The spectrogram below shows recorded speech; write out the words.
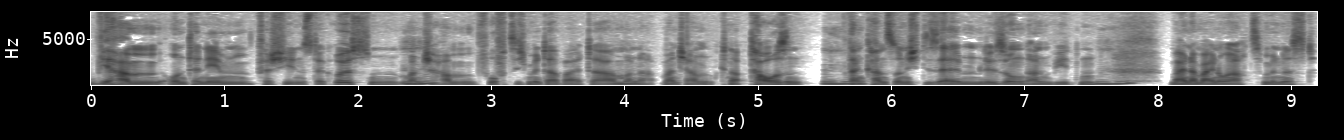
wir haben Unternehmen verschiedenster Größen, manche mhm. haben 50 Mitarbeiter, mhm. man, manche haben knapp 1000, mhm. dann kannst du nicht dieselben Lösungen anbieten, mhm. meiner Meinung nach zumindest,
